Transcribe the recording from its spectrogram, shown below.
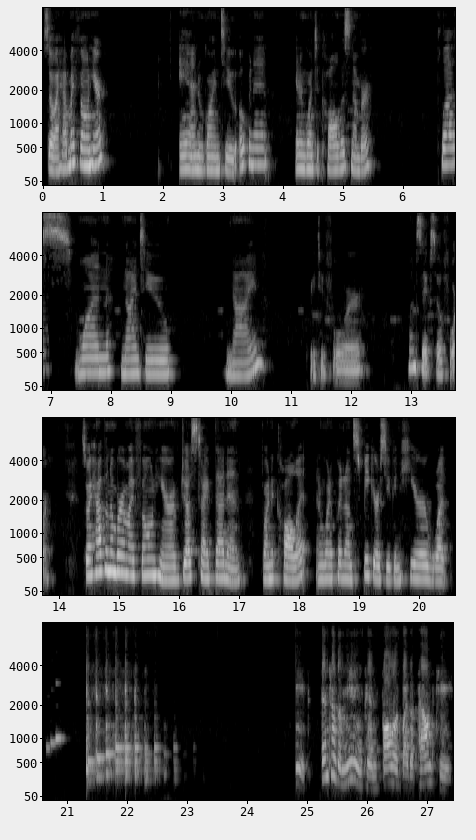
So I have my phone here and I'm going to open it and I'm going to call this number plus one nine two nine three two four 1604. So I have the number on my phone here. I've just typed that in. I'm going to call it and I'm going to put it on speaker so you can hear what. Enter the meeting pin followed by the pound key.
